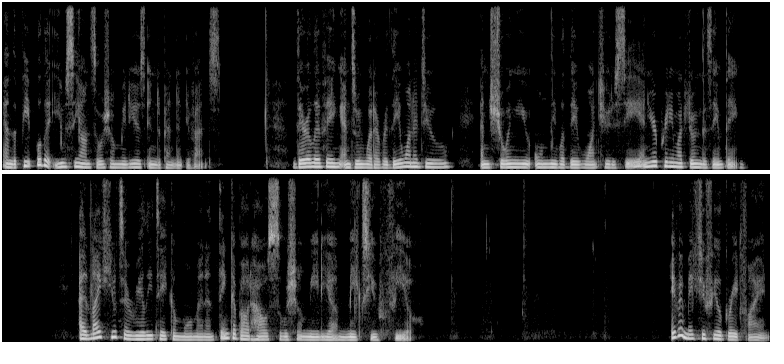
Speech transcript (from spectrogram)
and the people that you see on social media as independent events. They're living and doing whatever they want to do and showing you only what they want you to see, and you're pretty much doing the same thing. I'd like you to really take a moment and think about how social media makes you feel. If it makes you feel great, fine.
